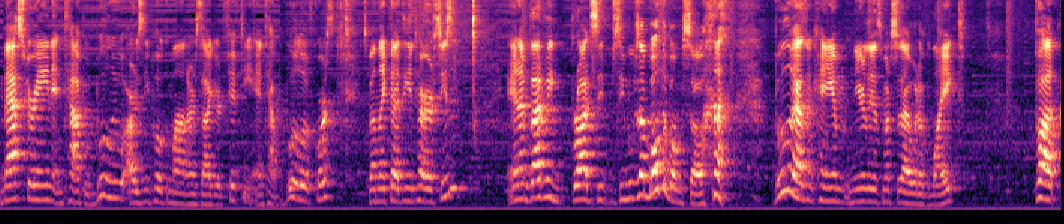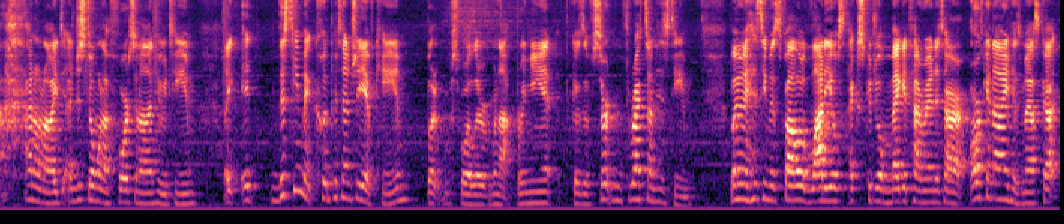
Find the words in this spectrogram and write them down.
Masquerain, and Tapu Bulu. Our Z Pokemon are Zygarde 50 and Tapu Bulu, of course. Been like that the entire season. And I'm glad we brought C, Z moves on both of them, so. Bulu hasn't came nearly as much as I would have liked. But, I don't know, I, I just don't want to force it onto a team. Like, it, this team, it could potentially have came, but spoiler, we're not bringing it because of certain threats on his team. But anyway, his team has followed Latios, Excadrill, Mega Tyranitar, Arcanine, his mascot,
